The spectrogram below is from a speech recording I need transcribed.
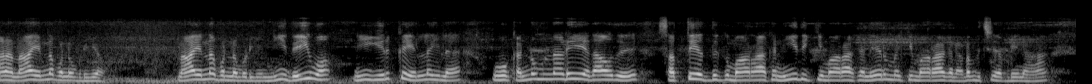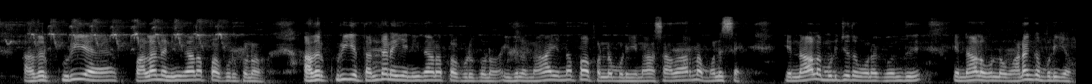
ஆனால் நான் என்ன பண்ண முடியும்? நான் என்ன பண்ண முடியும்? நீ தெய்வம். நீ இருக்க எல்லையில் உன் கண்ணு முன்னாடியே ஏதாவது சத்தியத்துக்கு மாறாக நீதிக்கு மாறாக நேர்மைக்கு மாறாக நடந்துச்சு அப்படின்னா அதற்குரிய பலனை நீதானப்பா கொடுக்கணும். அதற்குரிய தண்டனையை நீதானப்பா கொடுக்கணும். இதில் நான் என்னப்பா பண்ண முடியும்? நான் சாதாரண மனுஷன். என்னால் முடிஞ்சதை உனக்கு வந்து என்னால் உன்னை வணங்க முடியும்.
